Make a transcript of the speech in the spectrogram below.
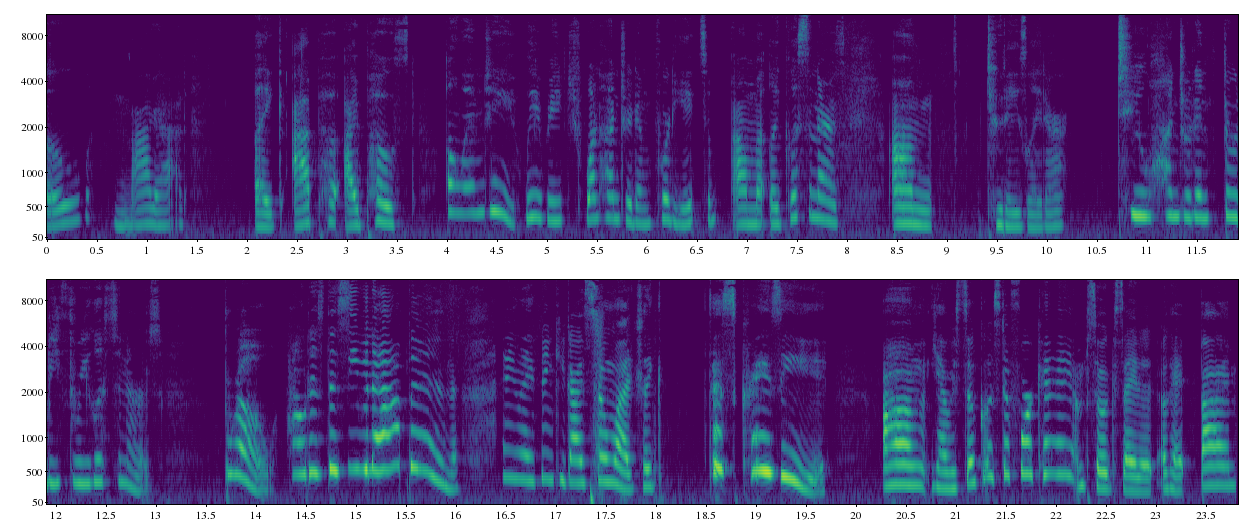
oh my god. Like I po- I post, OMG, we reached 148 um like listeners. Um 2 days later, 233 listeners. Bro, how does this even happen? Anyway, thank you guys so much. Like that's crazy. Um yeah, we're so close to 4k. I'm so excited. Okay, bye.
